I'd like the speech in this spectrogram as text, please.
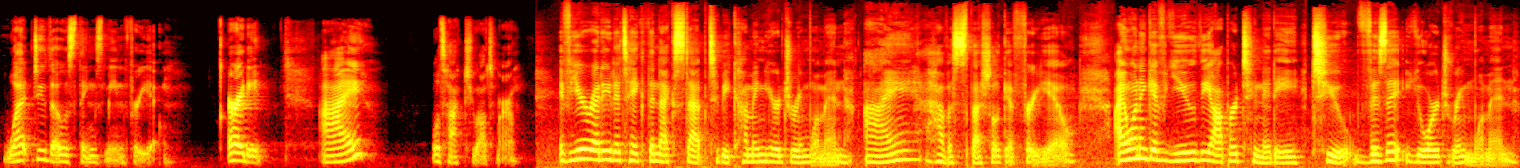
What do those things mean for you? Alrighty, I will talk to you all tomorrow. If you're ready to take the next step to becoming your dream woman, I have a special gift for you. I want to give you the opportunity to visit your dream woman.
